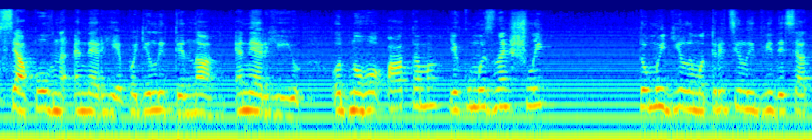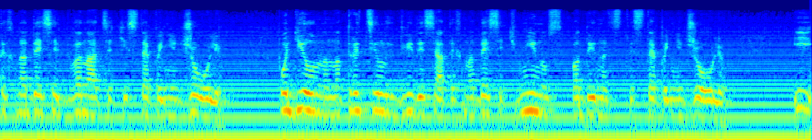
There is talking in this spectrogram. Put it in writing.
вся повна енергія поділити на енергію одного атома, яку ми знайшли, то ми ділимо 3,2 на 10 в 12 степені джоулів, поділено на 3,2 на 10 в мінус 11 степені джоулів. І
